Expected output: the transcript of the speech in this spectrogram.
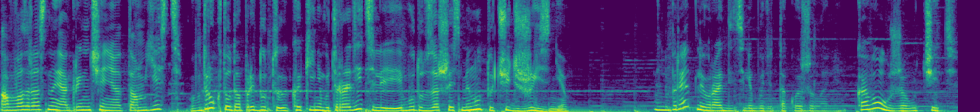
А возрастные ограничения там есть? Вдруг туда придут какие-нибудь родители и будут за 6 минут учить жизни? Вряд ли у родителей будет такое желание. Кого уже учить?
